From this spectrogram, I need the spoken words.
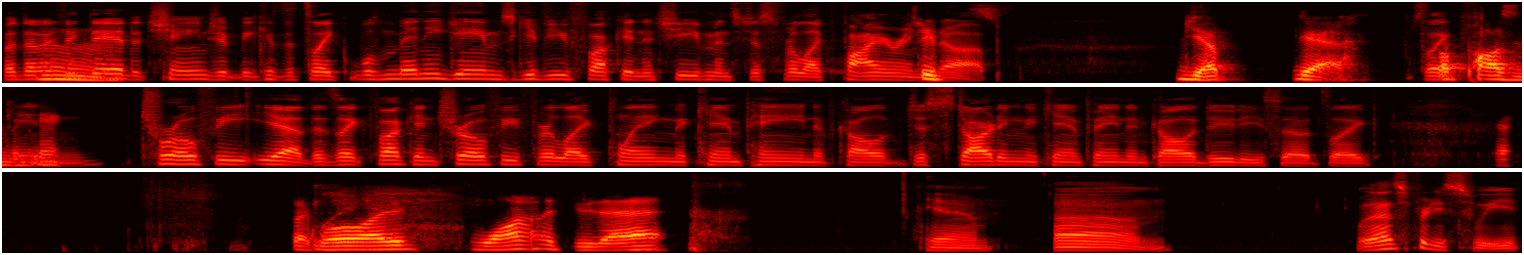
But then I think they Mm. had to change it because it's like, well, many games give you fucking achievements just for like firing it up. Yep. Yeah. It's like pausing the fucking trophy. Yeah, there's like fucking trophy for like playing the campaign of Call of just starting the campaign in Call of Duty. So it's like, It's like, well, I didn't want to do that. yeah. Um. Well, that's pretty sweet.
